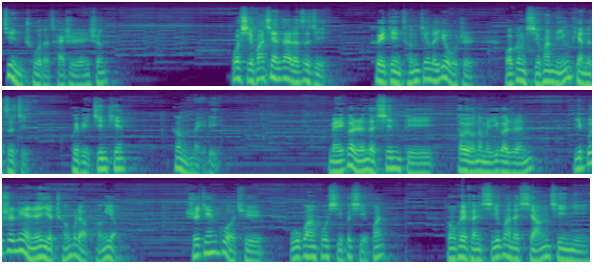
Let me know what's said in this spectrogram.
近处的才是人生。我喜欢现在的自己，褪尽曾经的幼稚。我更喜欢明天的自己。会比今天更美丽。每个人的心底都有那么一个人，你不是恋人也成不了朋友。时间过去，无关乎喜不喜欢，总会很习惯的想起你，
